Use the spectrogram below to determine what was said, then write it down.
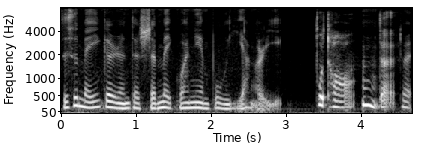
只是每一个人的审美观念不一样而已。不同，嗯，对对，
